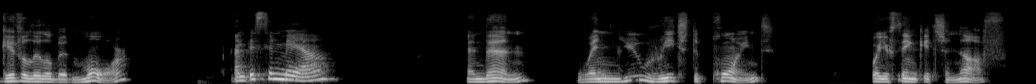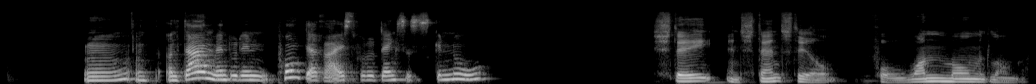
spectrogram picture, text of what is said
give a little bit more, ein bisschen mehr. and then when you reach the point where you think it's enough, Mhm. Und, und dann, wenn du den Punkt erreichst, wo du denkst, es ist genug, stay and stand still for one moment longer.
